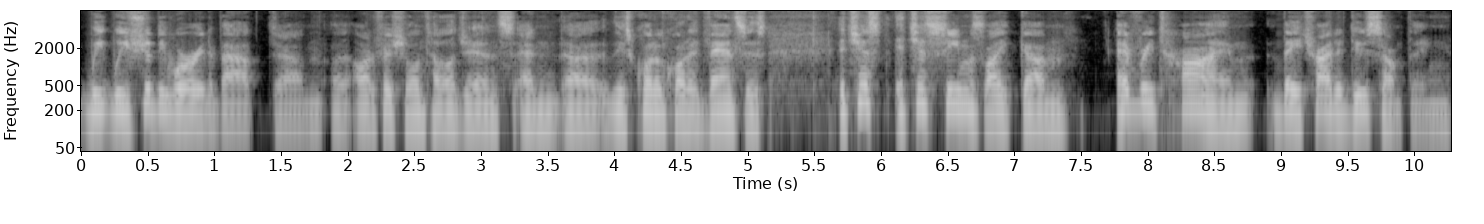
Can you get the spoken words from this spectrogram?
we we should be worried about um, uh, artificial intelligence and uh, these quote unquote advances. It just it just seems like um, every time they try to do something,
